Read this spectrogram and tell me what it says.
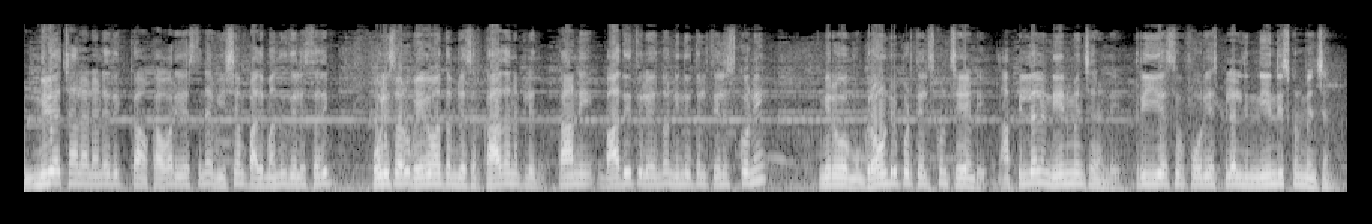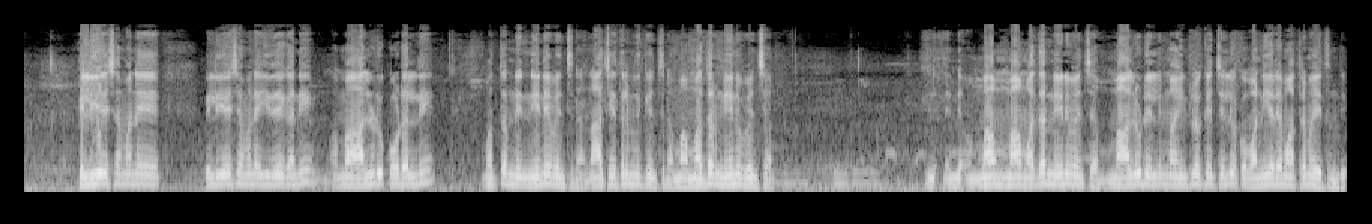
మీడియా ఛానల్ అనేది క- కవర్ చేస్తేనే విషయం పది మందికి తెలుస్తుంది. పోలీసు వారు వేగవంతం చేస్తారు కాదనట్లేదు. కానీ బాధితులు ఏందో నిందితులు తెలుసుకొని మీరు గ్రౌండ్ రిపోర్ట్ తెలుసుకొని చేయండి. ఆ పిల్లల్ని నేను పెంచానండి. త్రీ ఇయర్స్ ఫోర్ ఇయర్స్ పిల్లల్ని నేను తీసుకొని పెంచాను. పెళ్ళి చేశామనే పెళ్ళి చేశామనే ఇదే కానీ మా అల్లుడు కోడల్ని మొత్తం నేనే పెంచిన. నా చేతుల మీద పెంచిన. మా మదర్ నేను పెంచాను. మా మా మదర్ నేను పెంచాం. మా అల్లుడు వెళ్ళి మా ఇంట్లోకి వెళ్ళి ఒక వన్ ఇయర్ మాత్రమే అవుతుంది.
